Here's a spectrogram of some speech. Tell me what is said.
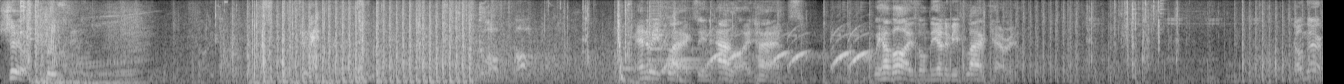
Shield boosted. Enemy flags in Allied hands. We have eyes on the enemy flag carrier. Down there.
